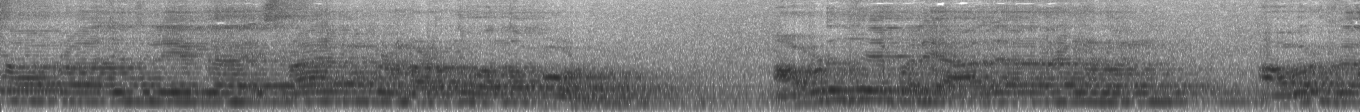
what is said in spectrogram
സാമ്രാജ്യത്തിലേക്ക് ഇസ്രായേൽ മക്കൾ കടന്നു വന്നപ്പോൾ അവിടുത്തെ പല ആചാരങ്ങളും അവർക്ക്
